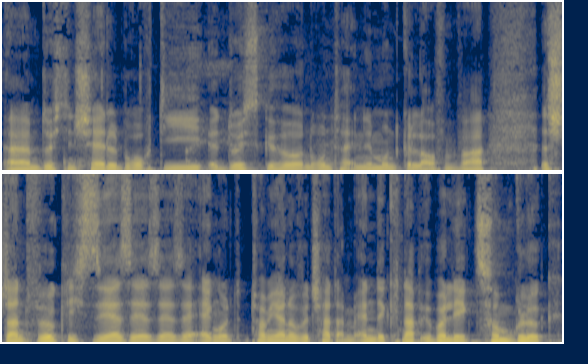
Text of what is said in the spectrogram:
Ähm, durch den Schädelbruch, die äh, durchs Gehirn runter in den Mund gelaufen war. Es stand wirklich sehr, sehr, sehr, sehr eng und Tomjanovic hat am Ende knapp überlegt. Zum Glück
